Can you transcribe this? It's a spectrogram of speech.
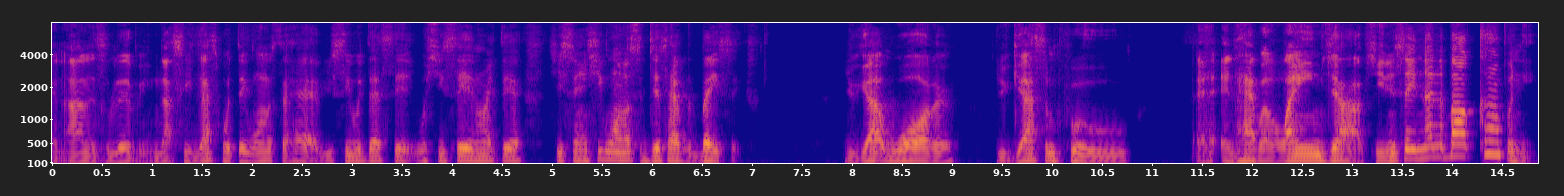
and honest living. Now, see, that's what they want us to have. You see what that said? What she's saying right there? She's saying she wants us to just have the basics. You got water, you got some food, and, and have a lame job. She didn't say nothing about company.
